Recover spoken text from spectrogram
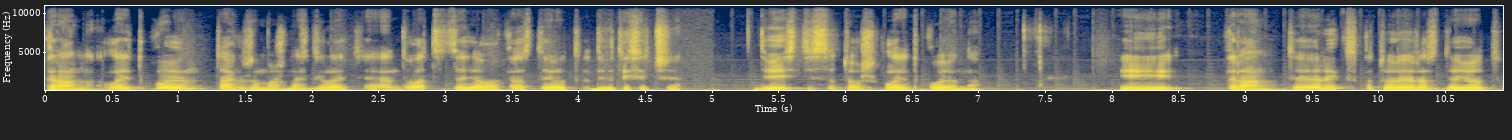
Кран Litecoin, также можно сделать 20 э, заявок, раздает 2200 сатош лайткоина и кран TRX, который раздает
